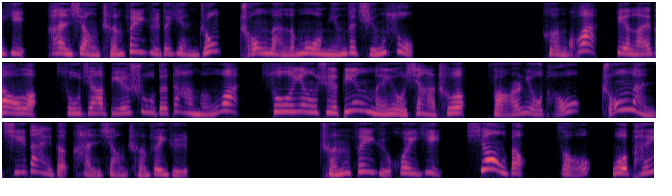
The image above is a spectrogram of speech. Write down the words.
意，看向陈飞宇的眼中充满了莫名的情愫。很快便来到了苏家别墅的大门外。苏映雪并没有下车，反而扭头，充满期待的看向陈飞宇。陈飞宇会意，笑道：“走，我陪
